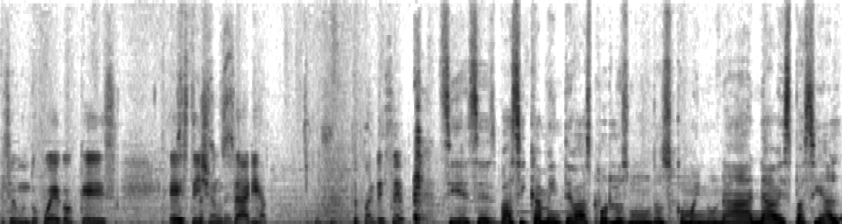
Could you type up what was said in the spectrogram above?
el segundo juego, que es Station Staria. ¿Te parece? Sí, ese es básicamente vas por los mundos como en una nave espacial.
